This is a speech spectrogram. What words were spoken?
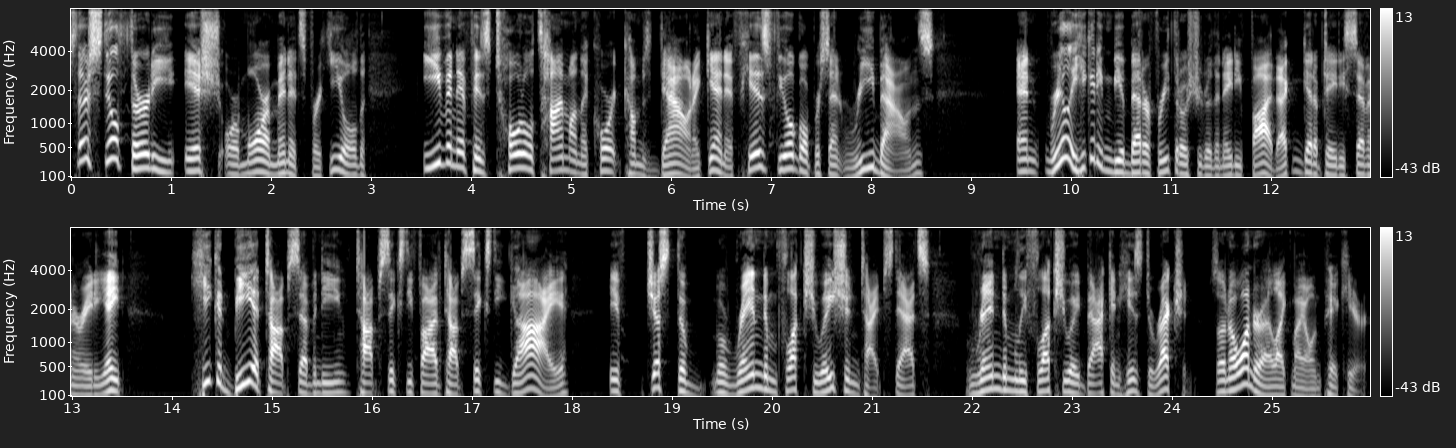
So there's still 30 ish or more minutes for Hield, even if his total time on the court comes down. Again, if his field goal percent rebounds, and really, he could even be a better free throw shooter than 85. That could get up to 87 or 88. He could be a top 70, top 65, top 60 guy if just the, the random fluctuation type stats randomly fluctuate back in his direction. So no wonder I like my own pick here.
